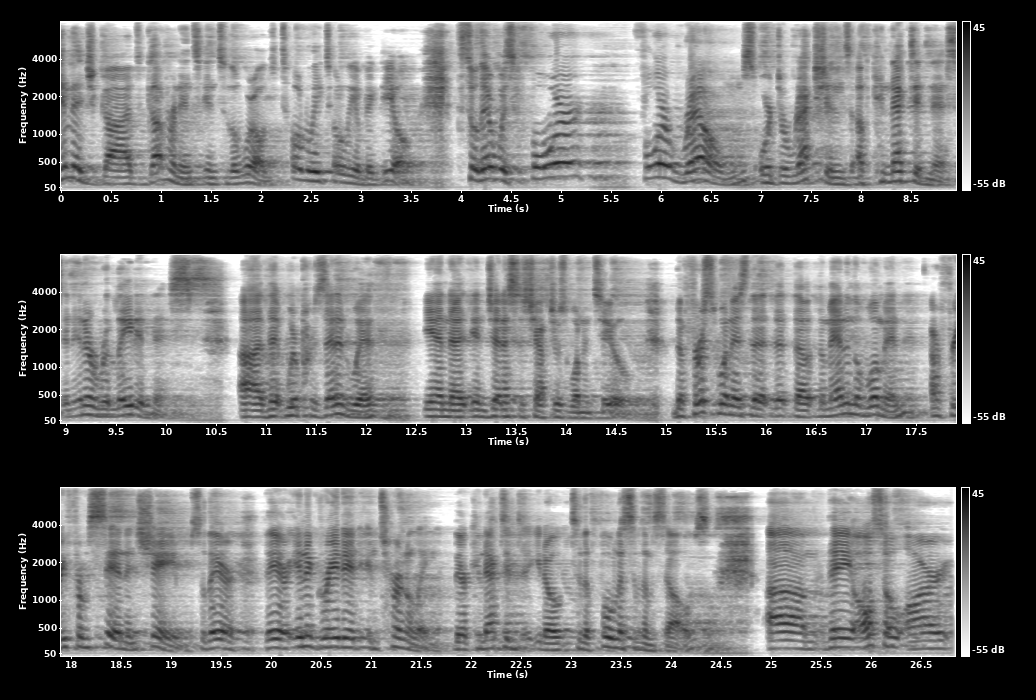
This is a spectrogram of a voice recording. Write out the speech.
image God's governance into the world. Totally, totally a big deal. So there was four four realms or directions of connectedness and interrelatedness uh, that we're presented with in, uh, in Genesis chapters 1 and 2. The first one is that the, the, the, man and the woman are free from sin and shame. So they are, they are integrated internally. They're connected you know, to the fullness of themselves. Um, they also are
